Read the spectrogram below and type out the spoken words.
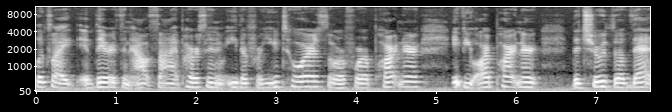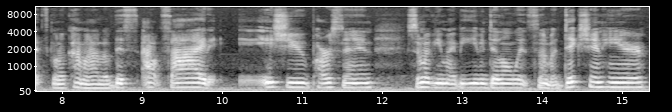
Looks like if there is an outside person, either for you, Taurus, or for a partner, if you are partnered, the truth of that's going to come out of this outside issue person. Some of you might be even dealing with some addiction here,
